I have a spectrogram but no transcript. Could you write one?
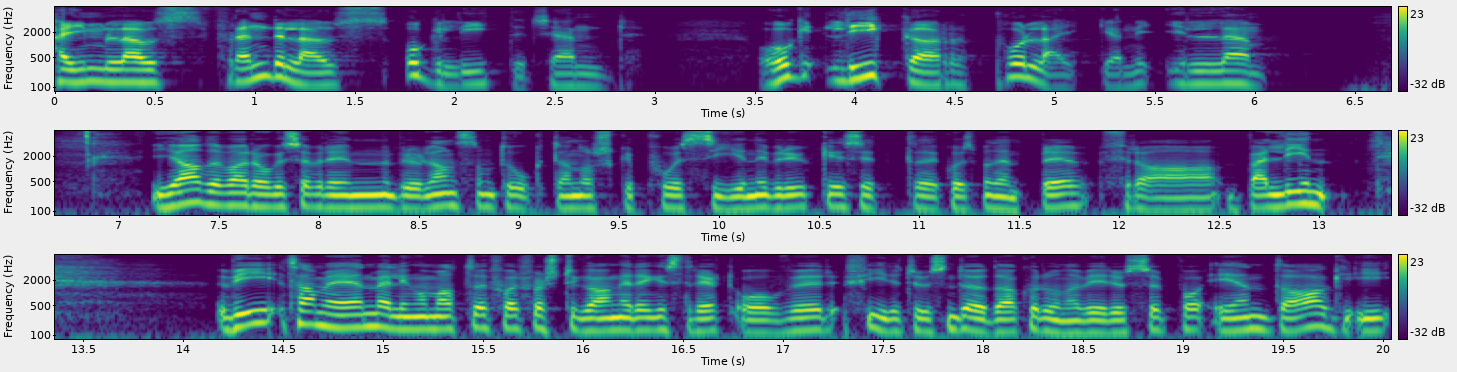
heimlaus, frendelaus og lite kjend, og likar på leiken ille. Ja, det var Roger Severin Bruland som tok den norske poesien i bruk i sitt eh, korrespondentbrev fra Berlin. Vi tar med en melding om at det for første gang er registrert over 4000 døde av koronaviruset på én dag i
